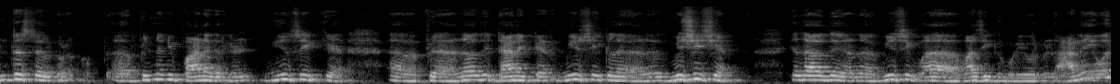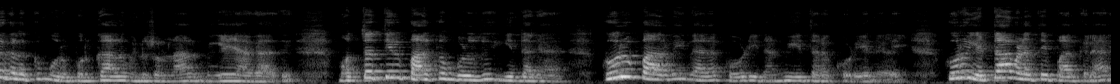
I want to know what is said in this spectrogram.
இன்ட்ரெஸ்ட் இருக்கிற பின்னணி பாடகர்கள் மியூசிக்கை அதாவது டைரக்டர் மியூசிக்கில் அதாவது மியூசிஷியன் ஏதாவது அந்த மியூசிக் வா வாசிக்கக்கூடியவர்கள் அனைவர்களுக்கும் ஒரு பொற்காலம் என்று சொன்னால் மிகையாகாது. மொத்தத்தில் பார்க்கும் பொழுது இந்த குரு பார்வை வேற கோடி நன்மையை தரக்கூடிய நிலை. குரு எட்டாம் இடத்தை பார்க்கிறார்.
